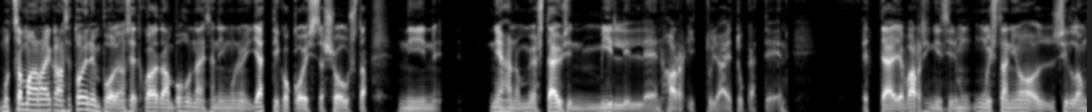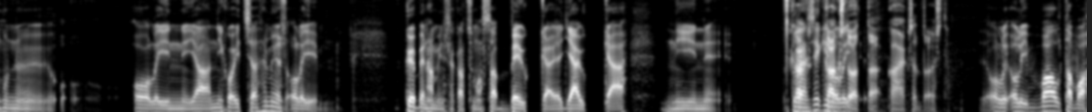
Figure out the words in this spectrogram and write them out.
mutta samaan aikaan se toinen puoli on se, että kun aletaan puhua näissä niin kuin jättikokoisista showsta, niin nehän on myös täysin millilleen harkittuja etukäteen. Että, ja varsinkin siis mu- muistan jo silloin, kun olin, ja Niko itse asiassa myös oli Kööpenhaminassa katsomassa Böykkää ja Jäykkää, niin kyllähän sekin oli, 2018. oli, oli valtava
